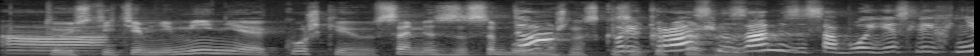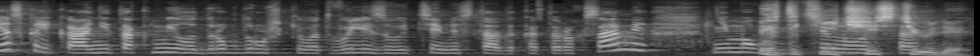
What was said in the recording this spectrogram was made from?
То есть, и тем не менее, кошки сами за собой, да, можно сказать, прекрасно, ухаживают. сами за собой. Если их несколько, они так мило друг дружки вот вылизывают те места, до которых сами не могут Это такие чистюли.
